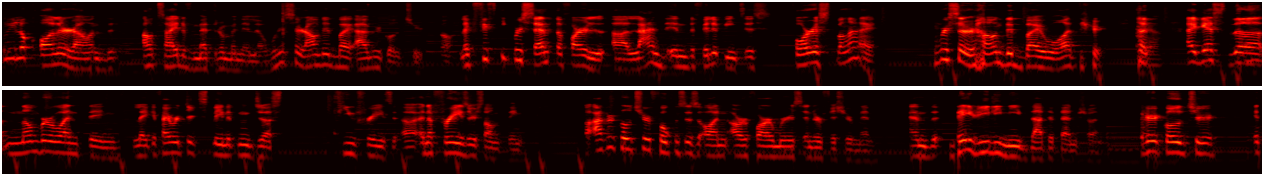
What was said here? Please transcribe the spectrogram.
We look all around outside of Metro Manila, we're surrounded by agriculture. no? Like 50% of our uh, land in the Philippines is forest pa nga eh. We're surrounded by water. Yeah. I guess the number one thing, like if I were to explain it in just a few phrases, uh, in a phrase or something, uh, agriculture focuses on our farmers and our fishermen, and they really need that attention. Agriculture, it,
